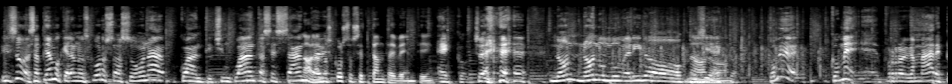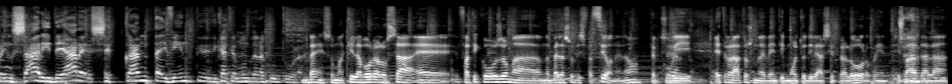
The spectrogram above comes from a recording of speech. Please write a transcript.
Insomma, sappiamo che l'anno scorso a Sona quanti? 50, 60? No, l'anno scorso 70 eventi. Ecco, cioè non, non un numerino così, no, no. ecco. Com'è, com'è eh, programmare, pensare, ideare 70 eventi dedicati al mondo della cultura? Beh, insomma, chi lavora lo sa, è faticoso ma una bella soddisfazione, no? Per certo. cui, e tra l'altro sono eventi molto diversi tra loro, quindi si certo. va dalla,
